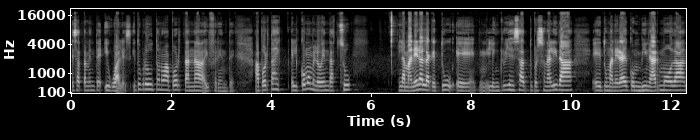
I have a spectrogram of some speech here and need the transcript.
exactamente iguales y tu producto no aporta nada diferente. Aportas el cómo me lo vendas tú la manera en la que tú eh, le incluyes esa tu personalidad, eh, tu manera de combinar moda,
